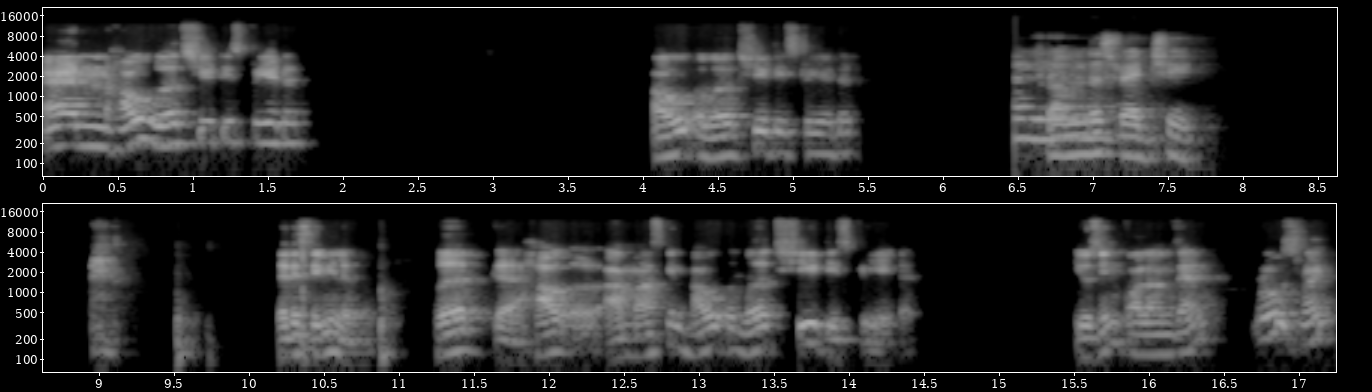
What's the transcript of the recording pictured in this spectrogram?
And how worksheet is created? How a worksheet is created? From the spreadsheet. That is similar. Work, uh, how, uh, I'm asking how a worksheet is created. Using columns and rows, right?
